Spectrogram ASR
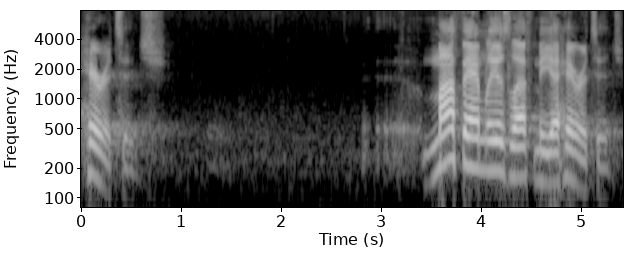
heritage. My family has left me a heritage.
